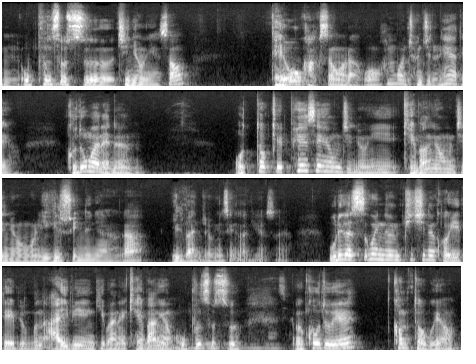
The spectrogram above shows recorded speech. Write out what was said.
음, 오픈 소스 진영에서 대호 각성을 하고 한번 전진을 해야 돼요. 그 동안에는 어떻게 폐쇄형 진영이 개방형 진영을 이길 수 있느냐가 일반적인 생각이었어요. 우리가 쓰고 있는 PC는 거의 대부분 IBM 기반의 개방형 오픈소스 음. 어, 코드의 컴퓨터고요.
